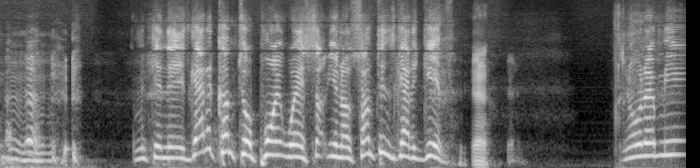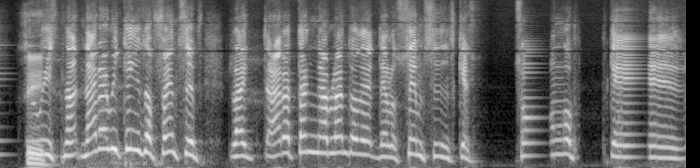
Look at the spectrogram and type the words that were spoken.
¿Me entiendes? It's got to come to a point where, you know, something's got to give. Yeah. You know what I mean? Sí. Luis? Not, not everything is offensive. Like, ahora están hablando de, de los Simpsons, que son que,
